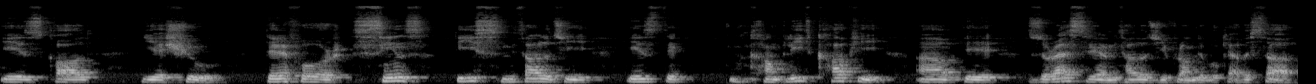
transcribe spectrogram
is called Yeshu, Therefore, since this mythology is the complete copy of the Zoroastrian mythology from the Book of Avesta,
